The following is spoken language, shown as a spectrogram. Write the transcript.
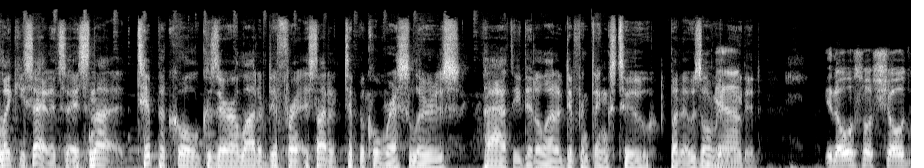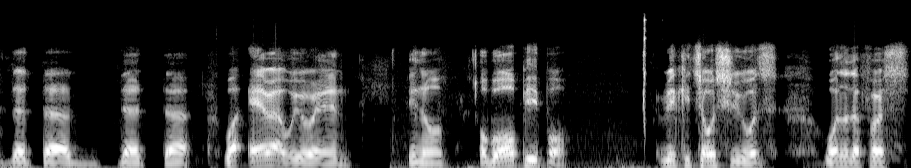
Like you said, it's it's not typical because there are a lot of different. It's not a typical wrestler's path. He did a lot of different things too, but it was all Yeah. related. it also showed that uh, that uh, what era we were in. You know, of all people, Riki Choshu was one of the first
